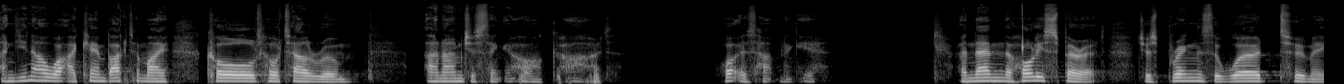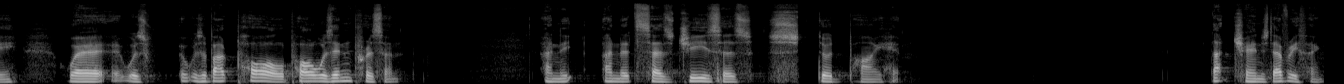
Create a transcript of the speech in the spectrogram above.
And you know what? I came back to my cold hotel room and I'm just thinking, oh God, what is happening here? And then the Holy Spirit just brings the word to me where it was, it was about Paul. Paul was in prison. And, he, and it says Jesus stood by him. That changed everything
